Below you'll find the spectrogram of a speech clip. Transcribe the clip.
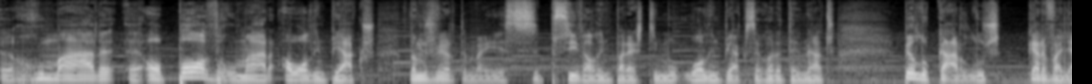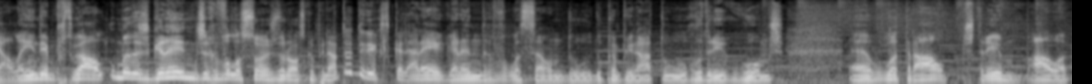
rumar, uh, ou pode rumar ao Olympiacos. Vamos ver também esse possível empréstimo, o Olympiacos agora treinados pelo Carlos Carvalhal. Ainda em Portugal, uma das grandes revelações do nosso campeonato, eu diria que se calhar é a grande revelação do, do campeonato, o Rodrigo Gomes, uh, o lateral, extremo, ala,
